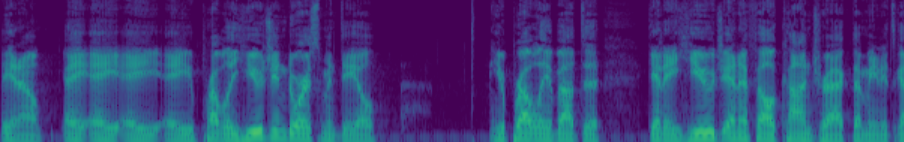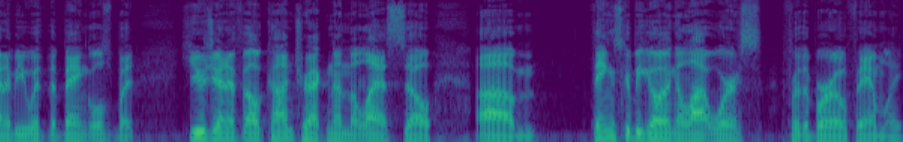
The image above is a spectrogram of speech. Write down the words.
you know, a a a, a probably huge endorsement deal. You're probably about to get a huge NFL contract. I mean, it's going to be with the Bengals, but huge NFL contract nonetheless. So um, things could be going a lot worse for the Burrow family.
